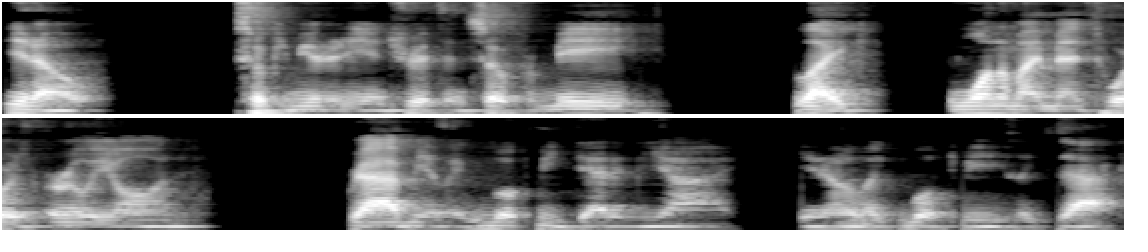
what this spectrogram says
you know, so community and truth. And so for me, like one of my mentors early on grabbed me and like looked me dead in the eye, you know, like looked me, he's like, Zac,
